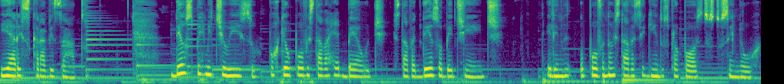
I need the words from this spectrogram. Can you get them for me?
e era escravizado. Deus permitiu isso porque o povo estava rebelde, estava desobediente. Ele, o povo não estava seguindo os propósitos do Senhor.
